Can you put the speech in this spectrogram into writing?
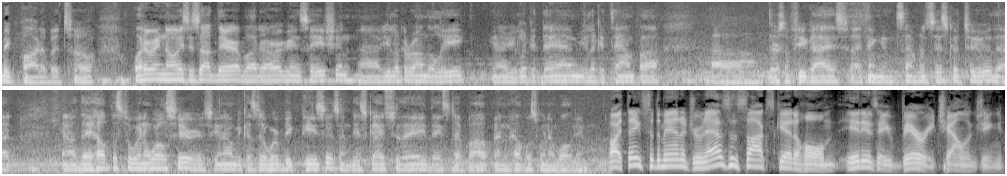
big part of it. So, whatever noise is out there about our organization, uh, you look around the league. You know, you look at them, you look at Tampa. Uh, there's a few guys, I think, in San Francisco too, that you know they help us to win a World Series. You know, because they were big pieces, and these guys today they step up and help us win a ball game. All right, thanks to the manager. And as the Sox get home, it is a very challenging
